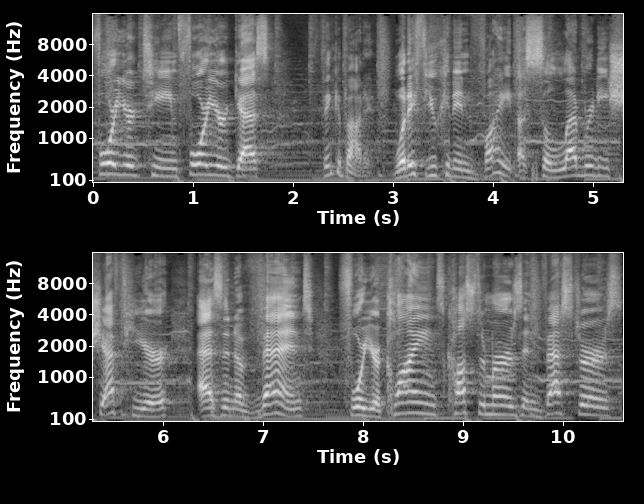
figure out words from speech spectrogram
for your team, for your guests. Think about it. What if you can invite a celebrity chef here as an event for your clients, customers, investors?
